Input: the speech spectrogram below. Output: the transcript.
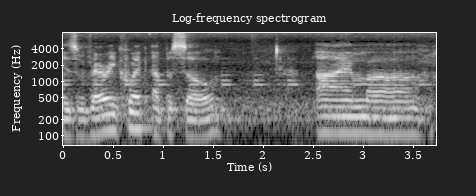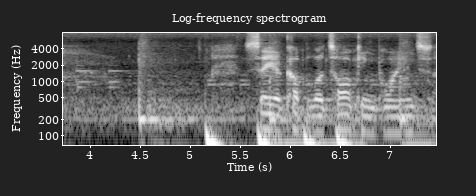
It's a very quick episode. I'm uh, say a couple of talking points. Uh,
